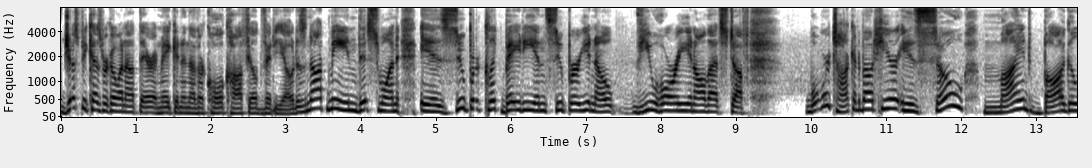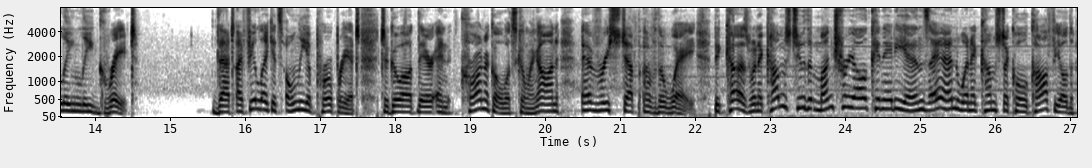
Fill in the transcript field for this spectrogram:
just because we're going out there and making another Cole Caufield video does not mean this one is super clickbaity and super, you know, view hoary and all that stuff. What we're talking about here is so mind bogglingly great that I feel like it's only appropriate to go out there and chronicle what's going on every step of the way. Because when it comes to the Montreal Canadiens and when it comes to Cole Caufield,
